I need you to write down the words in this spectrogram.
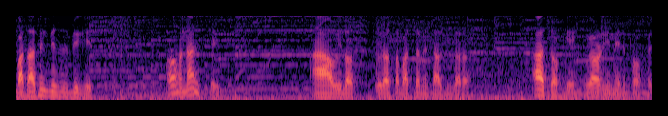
But I think this is a big hit oh nice hit ah we lost we lost about seven thousand dollars. That's okay. We already made a profit.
